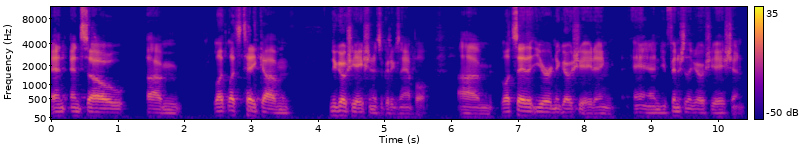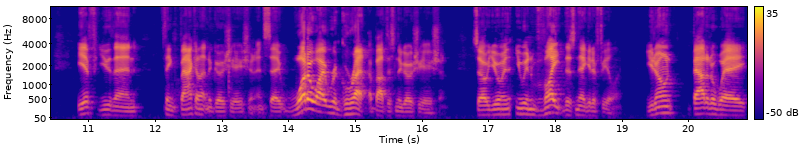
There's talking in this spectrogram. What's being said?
and, and so um, let, let's take um, negotiation as a good example. Um, let's say that you're negotiating and you finish the negotiation. If you then think back on that negotiation and say, what do I regret about this negotiation? So you you invite this negative feeling. You don't bat it away.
